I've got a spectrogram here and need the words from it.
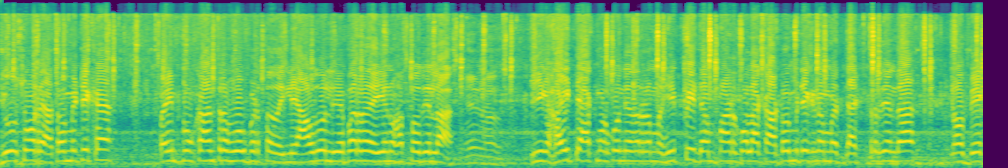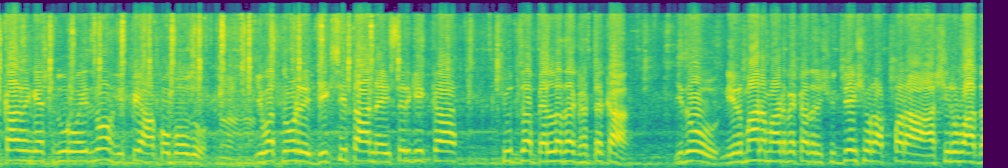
ಜ್ಯೂಸ್ ನೋಡ್ರಿ ಆಟೋಮೆಟಿಕ್ ಪೈಪ್ ಮುಖಾಂತರ ಹೋಗ್ಬಿಡ್ತದೆ. ಇಲ್ಲಿ ಯಾವುದೋ ಲೇಬರ್ ಏನು ಹತ್ತೋದಿಲ್ಲ. ಈಗ ಹೈಟ್ ಯಾಕೆ ಮಾಡ್ಕೊಂಡಿ ಅಂದ್ರೆ ನಮ್ಮ ಹಿಪ್ಪಿ ಡಂಪ್ ಮಾಡ್ಕೊಳಕ್ಕೆ ಆಟೋಮೆಟಿಕ್ ನಮ್ಮ ಟ್ರ್ಯಾಕ್ಟರ್ದಿಂದ ನಾವು ಬೇಕಾದಂಗೆ ಎಷ್ಟು ದೂರ ಒಯ್ದನೋ ಹಿಪ್ಪಿ ಹಾಕೋಬಹುದು. ಇವತ್ತು ನೋಡ್ರಿ ದೀಕ್ಷಿತ ನೈಸರ್ಗಿಕ ಶುದ್ಧ ಬೆಲ್ಲದ ಘಟಕ. ಇದು ನಿರ್ಮಾಣ ಮಾಡಬೇಕಾದ್ರೆ ಸಿದ್ದೇಶ್ವರ ಅಪ್ಪರ ಆಶೀರ್ವಾದ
